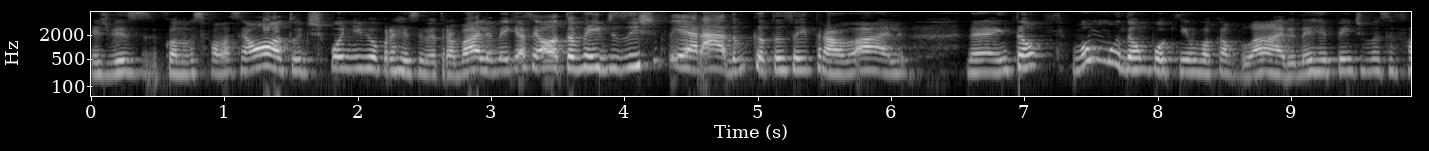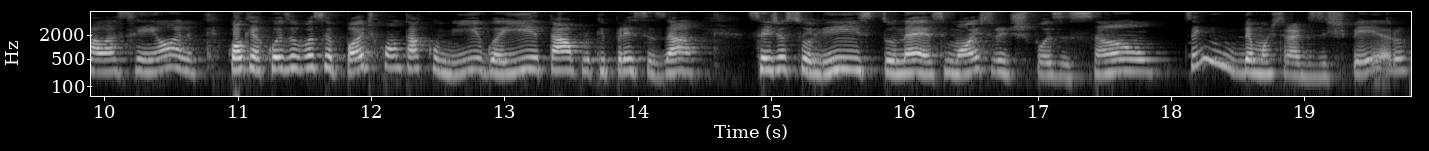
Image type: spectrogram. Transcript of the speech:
Às vezes, quando você fala assim, ó, estou disponível para receber trabalho, é meio que assim, ó, tô meio desesperada porque eu tô sem trabalho. Né? Então, vamos mudar um pouquinho o vocabulário. De repente você fala assim: olha, qualquer coisa você pode contar comigo aí, tá? Para o que precisar. Seja solícito, né? Se mostre disposição, sem demonstrar desespero,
